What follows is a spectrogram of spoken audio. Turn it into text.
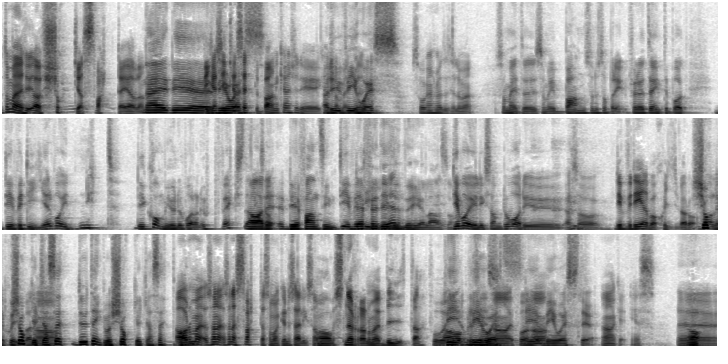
de här ja, tjocka svarta jävlarna. Nej, det är det kanske är VHS. kassettband kanske det Ja, kanske det är ju heter. VHS, Så kanske det till och med. Som, heter, som är band som du stoppar in. För jag tänkte på att DVD-er var ju nytt. Det kom ju under våran uppväxt. Ja, liksom. det, det fanns inte. DVD-er. Definitivt inte hela alltså. det var ju liksom, då var det ju, alltså... DVD bara skiva då. Tjock, skiva, tjocka ja. kassett, du tänker på tjocka kassettband? Ja, de här, såna, såna här svarta som man kunde säga liksom Ja. snurra de här vita på. V- Ja, precis. VHS. Ja, på, Det är ja. VHS det. Ja, okej, yes. Eh, Ja.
